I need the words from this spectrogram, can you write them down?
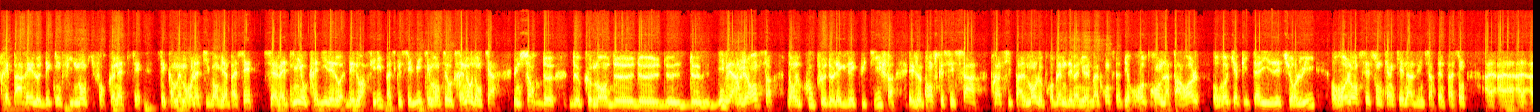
préparer le déconfinement qu'il faut reconnaître, c'est, c'est quand même relativement bien passé. Ça va être mis au crédit d'Edouard Philippe parce que c'est lui qui est monté au créneau. Donc il y a une sorte de, de comment de, de, de, de divergence dans le couple de l'exécutif. Et je pense que c'est ça principalement le problème d'Emmanuel Macron, c'est-à-dire reprendre la parole, recapitaliser sur lui, relancer son quinquennat d'une certaine façon à, à, à,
